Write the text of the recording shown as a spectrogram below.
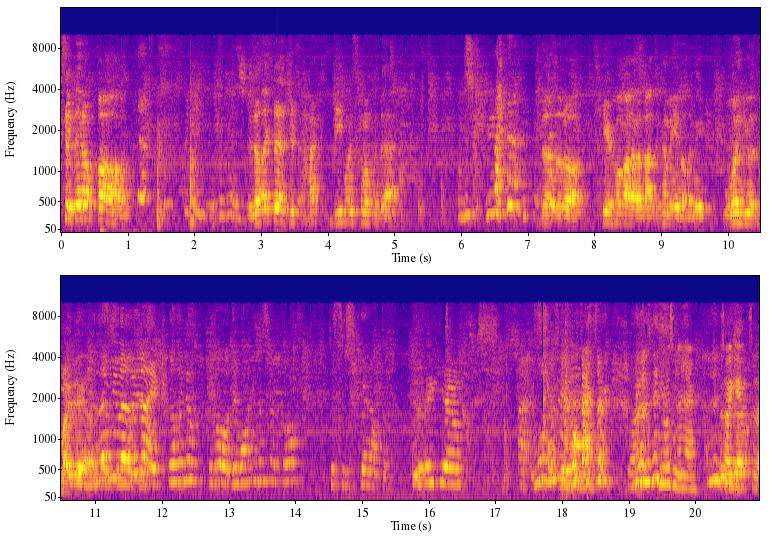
so they don't fall. Is that like the, should- how did b-boys come up with that? The little, here, hold on, I'm about to come in, but let me warn you with my dance. Let me, let me like. No, they do. They go. They walk in a circle just to spread out the. Yeah. Thank you. Move faster. He wasn't in there. So I gave it to the.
